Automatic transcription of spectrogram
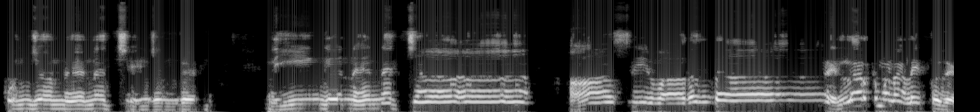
கொஞ்சம் நினைச்சிருங்க. நீங்க நினைச்சா ஆசீர்வாதம் தான் எல்லாருக்குமான அழைப்பு இது.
